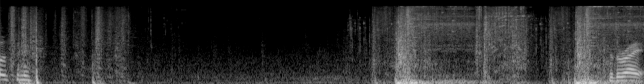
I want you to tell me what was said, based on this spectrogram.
close to me. To the right.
